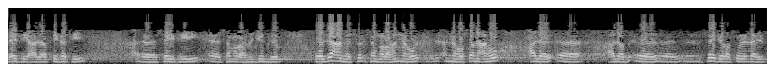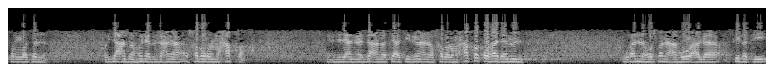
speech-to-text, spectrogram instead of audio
سيفي على صفة آه، سيف آه، سمرة بن جندب وزعم سمرة أنه أنه صنعه على آه، على سيف رسول الله صلى الله عليه وسلم. وزعم هنا بمعنى الخبر المحقق. يعني لأن زعم تأتي بمعنى الخبر المحقق وهذا منه. وأنه صنعه على صفة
